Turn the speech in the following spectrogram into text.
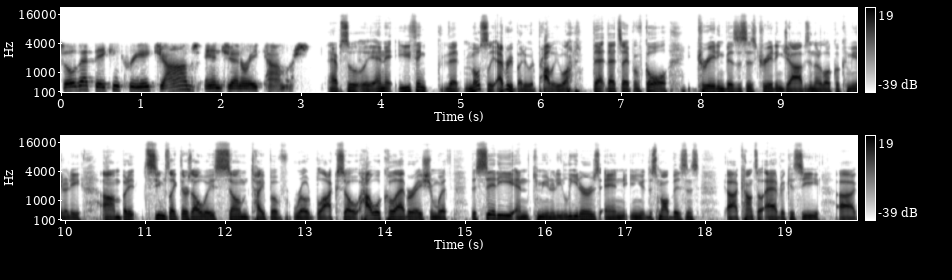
so that they can create jobs and generate commerce. Absolutely, and it, you think that mostly everybody would probably want that that type of goal, creating businesses, creating jobs in their local community. Um, but it seems like there's always some type of roadblock. So, how will collaboration with the city and community leaders and you know, the small business uh, council advocacy uh,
